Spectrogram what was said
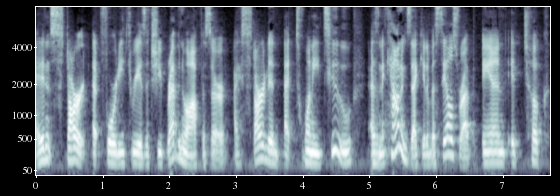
I didn't start at 43 as a chief revenue officer. I started at 22 as an account executive, a sales rep, and it took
